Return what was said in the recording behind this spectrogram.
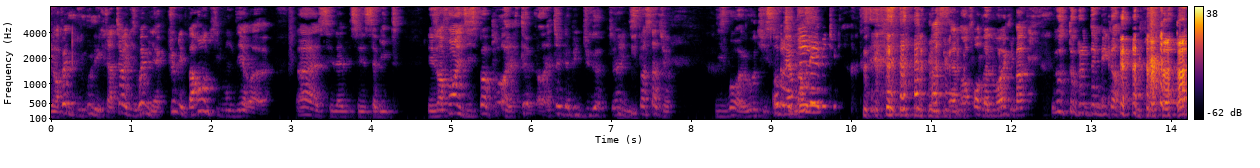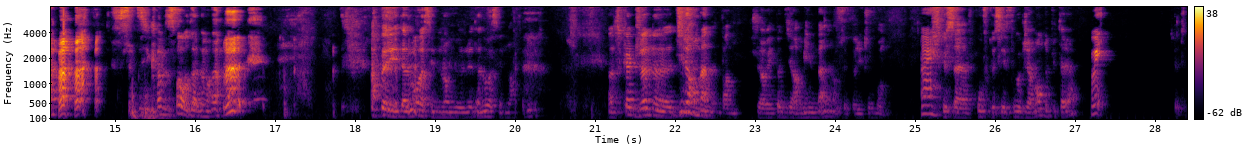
et en fait, du coup, les créateurs ils disent Ouais, mais il n'y a que les parents qui vont dire euh, Ah, c'est la- c'est sa bite. Les enfants ils disent pas Oh, la taille, oh, la taille de la bite du gars. Tu vois, ils disent pas ça, tu vois. L'autre il Oh, c'est Ah, c'est un enfant danois qui Bika Ça dit comme ça en danois. Ah, bah, les danois, c'est une langue. Le danois, c'est une langue. En tout cas, John euh, Dillerman, pardon. Je n'arrive pas de dire Milman, alors c'est pas du tout le bon. Ouais. Est-ce que ça prouve que c'est faux que j'invente depuis tout à l'heure Oui. Peut-être.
